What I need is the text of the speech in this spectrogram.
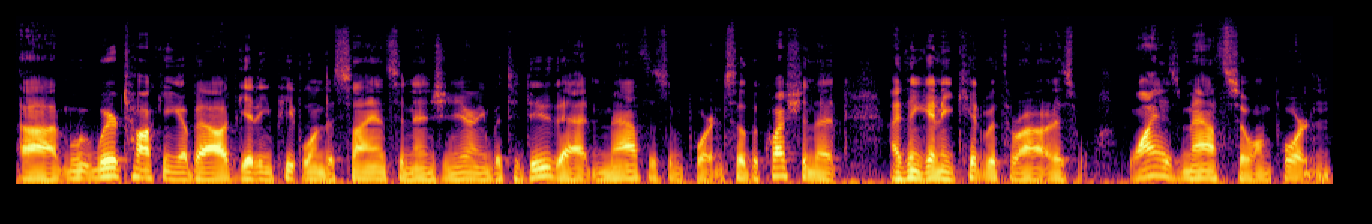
Uh, we're talking about getting people into science and engineering, but to do that, math is important. So the question that I think any kid would throw out is, why is math so important?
